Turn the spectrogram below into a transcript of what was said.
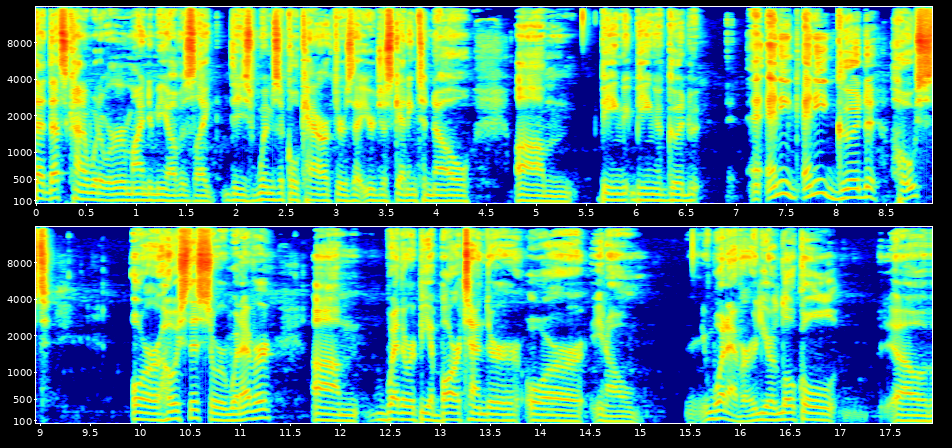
that that's kind of what it reminded me of is like these whimsical characters that you're just getting to know, um, being being a good any any good host or hostess or whatever, um, whether it be a bartender or you know whatever your local uh,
